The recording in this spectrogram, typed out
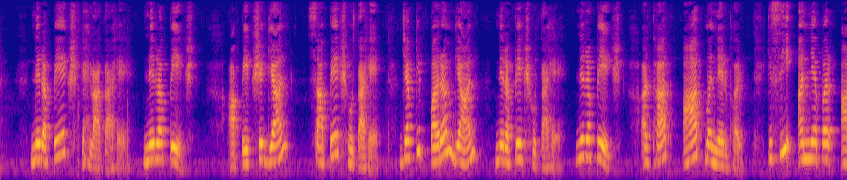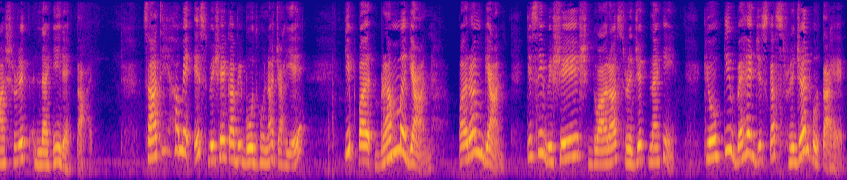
निरपेक्ष कहलाता है। निरपेक्ष। अपेक्षिक ज्ञान सापेक्ष होता है, जबकि परम ज्ञान निरपेक्ष होता है। निरपेक्ष अर्थात आत्मनिर्भर, किसी अन्य पर आश्रित नहीं रहता है। साथ ही हमें इस विषय का भी बोध होना चाहिए कि पर ब्रह्म ज्ञान, परम ज्ञान किसी विशेष द्वारा सृजित नहीं, क्योंकि वह जिसका सृजन होता है,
